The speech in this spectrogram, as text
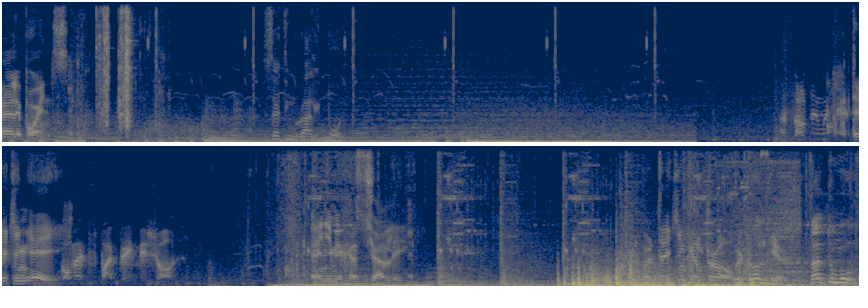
rally points. Setting rally point. Assaulting with. Taking A. Commence spy plane mission. Enemy has Charlie. We're taking control. We're done here. Time to move.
